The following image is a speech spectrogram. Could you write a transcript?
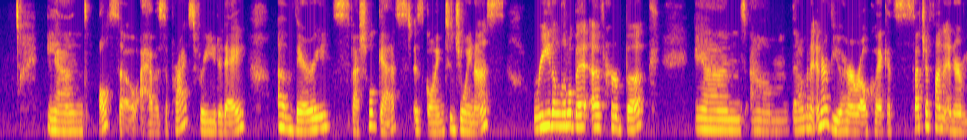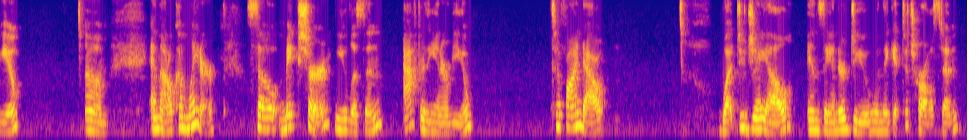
And also, I have a surprise for you today. A very special guest is going to join us, read a little bit of her book, and um, then I'm going to interview her real quick. It's such a fun interview. Um, and that'll come later. So make sure you listen after the interview to find out what do JL and Xander do when they get to Charleston?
